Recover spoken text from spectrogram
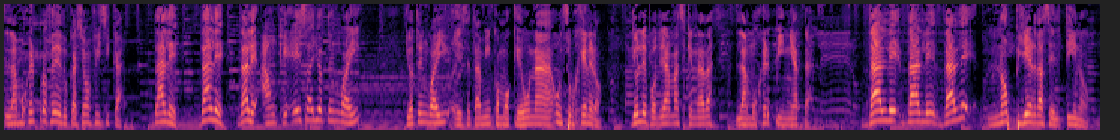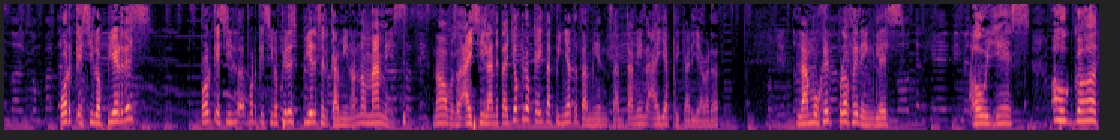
la mujer profe de educación física. Dale, dale, dale. Aunque esa yo tengo ahí. Yo tengo ahí este también como que una un subgénero. Yo le pondría más que nada la mujer piñata. Dale, dale, dale, no pierdas el tino. Porque si lo pierdes, porque si lo, porque si lo pierdes pierdes el camino, no mames. No, pues ahí sí, la neta, yo creo que ahí la piñata también tam- también ahí aplicaría, ¿verdad? La mujer profe de inglés. Oh yes. Oh god.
